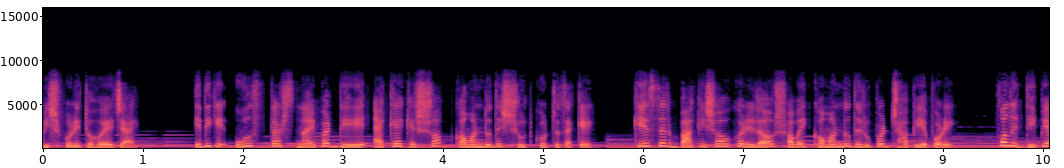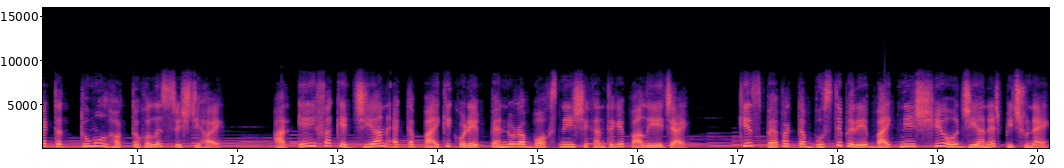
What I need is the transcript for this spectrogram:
বিস্ফোরিত হয়ে যায়। এদিকে উলফ তার স্নাইপার দিয়ে একে একে সব কমান্ডোদের শ্যুট করতে থাকে। কেসের বাকি সহকারীরাও সবাই কমান্ডোদের উপর ঝাঁপিয়ে পড়ে, ফলে দ্বীপে একটা তুমুল হট্টগোলের সৃষ্টি হয়, আর এই ফাঁকে জিয়ান একটা বাইকে করে প্যান্ডোরা বক্স নিয়ে সেখান থেকে পালিয়ে যায়। কেস ব্যাপারটা বুঝতে পেরে বাইক নিয়ে সেও জিয়ানের পিছু নেয়।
